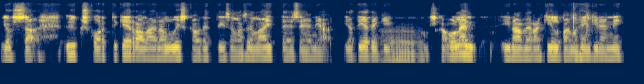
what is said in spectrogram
jossa yksi kortti kerrallaan aina luiskautettiin sellaiseen laitteeseen. Ja, ja tietenkin, Aa. koska olen Inan verran kilpailuhenkinen, niin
